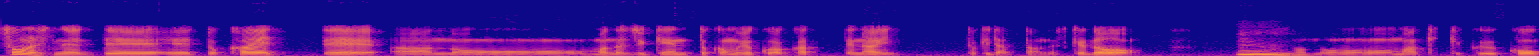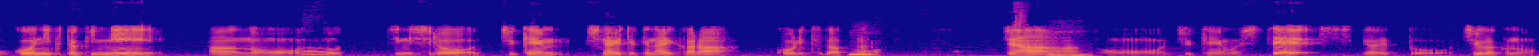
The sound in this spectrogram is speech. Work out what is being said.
そうですね。で、えっと、帰って、あのーまだ受験とかもよく分かってない時だったんですけど、うん。あのーまあ、結局、高校に行くときに、あのーはいどっちにしろ受験しないといけないから、公立だったら。うんじゃあ、うんあのー受験をして、えっと、中学の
